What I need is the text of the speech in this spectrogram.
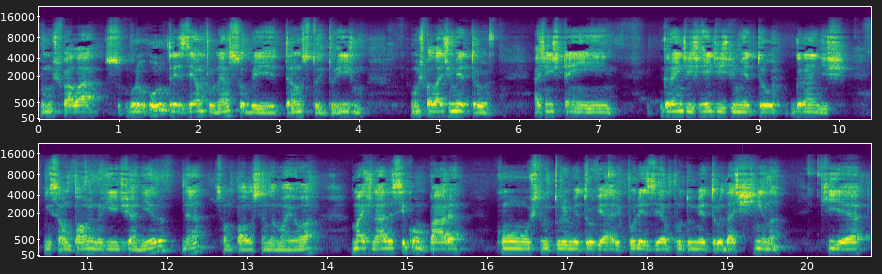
vamos falar sobre outro exemplo né, sobre trânsito e turismo. Vamos falar de metrô. A gente tem grandes redes de metrô grandes em São Paulo e no Rio de Janeiro, né? São Paulo sendo a maior, mas nada se compara com estrutura metroviária, por exemplo, do metrô da China, que é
